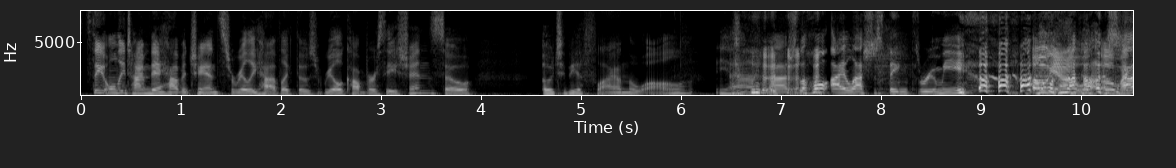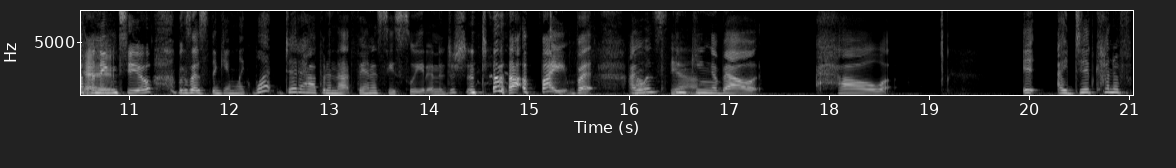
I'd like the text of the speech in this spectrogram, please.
It's the only time they have a chance to really have like those real conversations. So, oh, to be a fly on the wall. Yeah. Oh gosh, the whole eyelashes thing threw me. Oh yeah, that well, was oh happening God. too because I was thinking like, what did happen in that fantasy suite in addition to that fight? But I Oh, was yeah. thinking about how it. I did kind of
